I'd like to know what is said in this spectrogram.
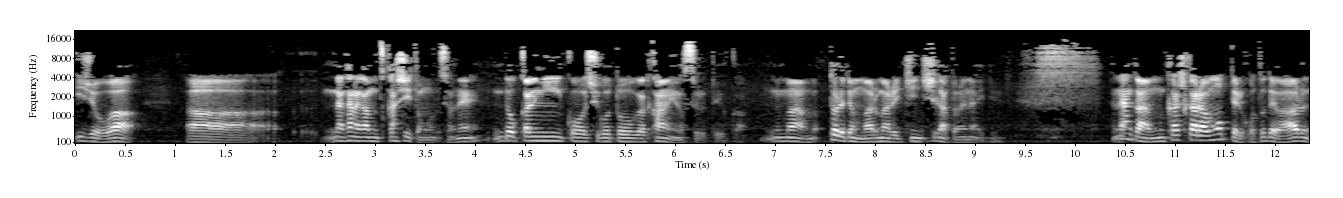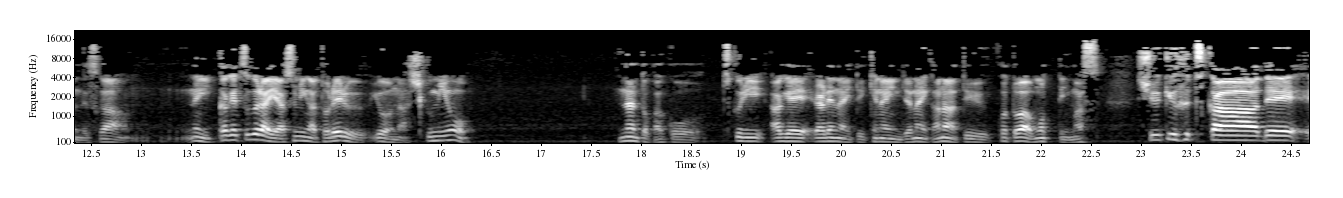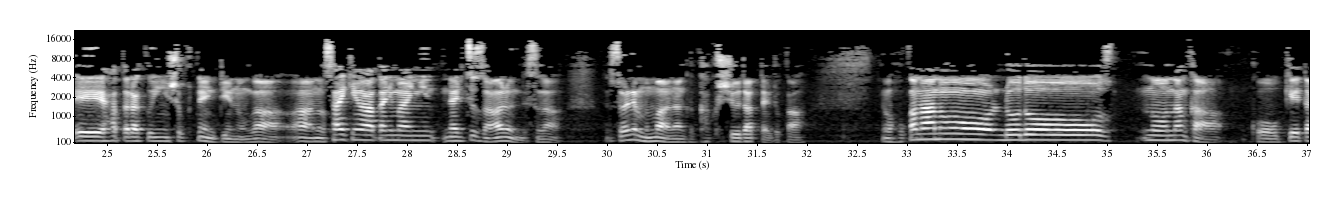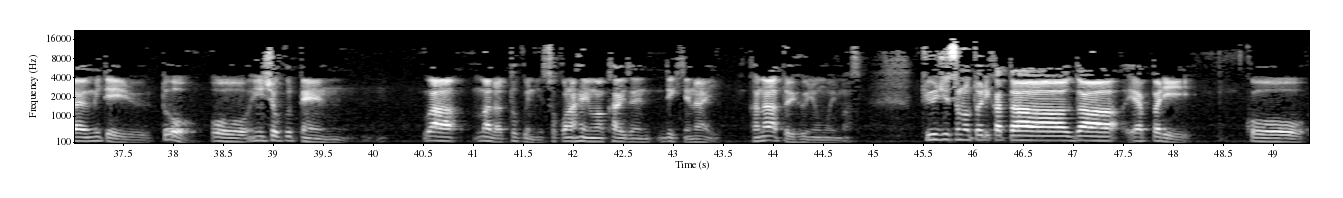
以上は、あなかなか難しいと思うんですよね。どっかにこう仕事が関与するというか、まあ、取れても丸々1日しか取れないという。なんか昔から思ってることではあるんですが、ね、1ヶ月ぐらい休みが取れるような仕組みを、なんとかこう、作り上げられないといけないんじゃないかなということは思っています。週休2日で、えー、働く飲食店っていうのが、あの、最近は当たり前になりつつあるんですが、それでもまあなんか各週だったりとか、他のあの、労働のなんか、こう、形態を見ていると、飲食店はまだ特にそこら辺は改善できてないかなというふうに思います。休日の取り方が、やっぱり、こ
